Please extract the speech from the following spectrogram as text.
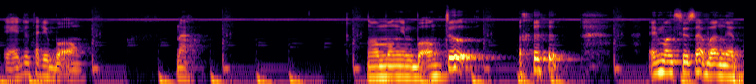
ya itu tadi bohong. Nah ngomongin bohong tuh emang susah banget.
